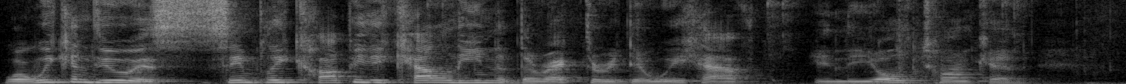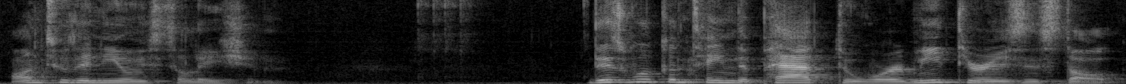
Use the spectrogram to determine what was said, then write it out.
What we can do is simply copy the Catalina directory that we have in the old Tomcat onto the new installation. This will contain the path to where Mid-Tier is installed.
